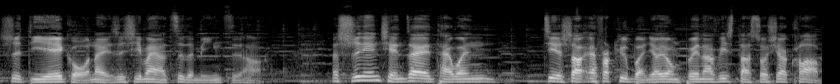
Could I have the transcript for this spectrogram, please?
是 Diego，那也是西班牙字的名字哈。那十年前在台湾介绍 f r c u b a n 要用 Buena Vista Social Club，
